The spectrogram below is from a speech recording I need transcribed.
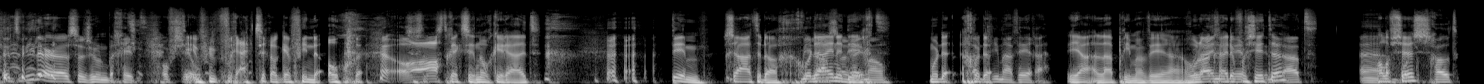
Het wielerseizoen begint officieel. Tim wrijft zich ook even in de ogen. Oh, Strekt zich nog een keer uit. Tim, zaterdag. Gordijnen dicht. Gorde- gorde- Primavera. ja, La Primavera. Hoe lang ga je ervoor zitten? Inderdaad. Eh, Half zes? geschoten.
